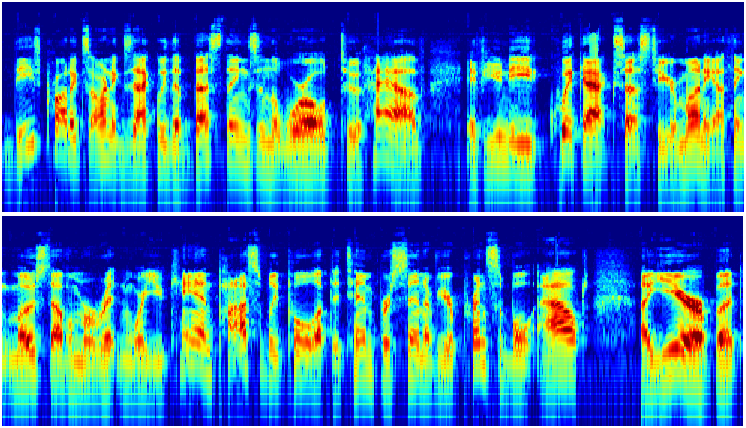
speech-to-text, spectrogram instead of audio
these products aren't exactly the best things in the world to have if you need quick access to your money. I think most of them are written where you can possibly pull up to 10% of your principal out a year, but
